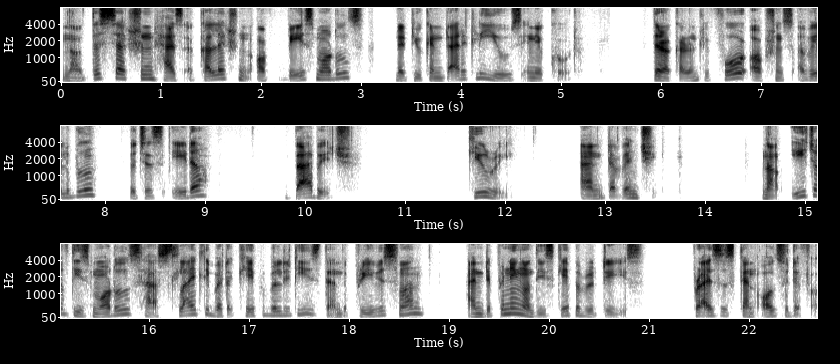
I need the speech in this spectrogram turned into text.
Now this section has a collection of base models that you can directly use in your code. There are currently four options available, which is Ada, Babbage, Curie, and Da Vinci. Now, each of these models has slightly better capabilities than the previous one, and depending on these capabilities, prices can also differ.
